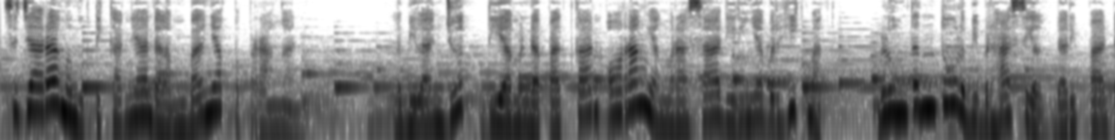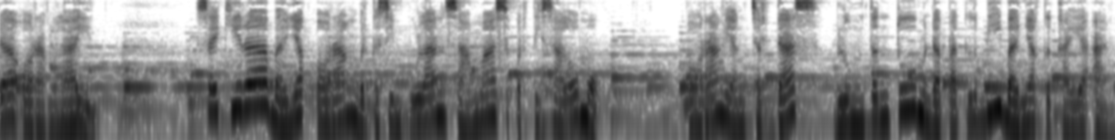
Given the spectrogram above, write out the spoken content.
Sejarah membuktikannya dalam banyak peperangan. Lebih lanjut, dia mendapatkan orang yang merasa dirinya berhikmat belum tentu lebih berhasil daripada orang lain. Saya kira banyak orang berkesimpulan sama seperti Salomo. Orang yang cerdas belum tentu mendapat lebih banyak kekayaan.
